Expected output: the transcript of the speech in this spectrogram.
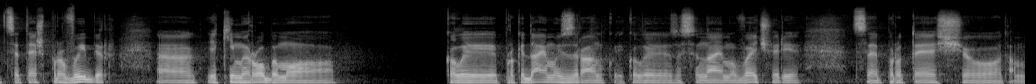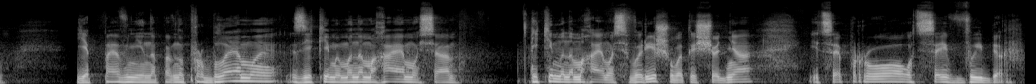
І це теж про вибір, який ми робимо, коли прокидаємось зранку і коли засинаємо ввечері. Це про те, що там є певні, напевно, проблеми, з якими ми намагаємося які ми намагаємось вирішувати щодня. І це про цей вибір.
